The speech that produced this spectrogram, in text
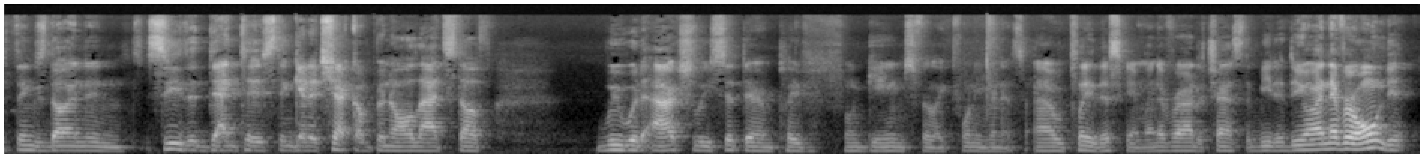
things done and see the dentist and get a checkup and all that stuff, we would actually sit there and play games for like 20 minutes. I would play this game. I never had a chance to beat it. You know, I never owned it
